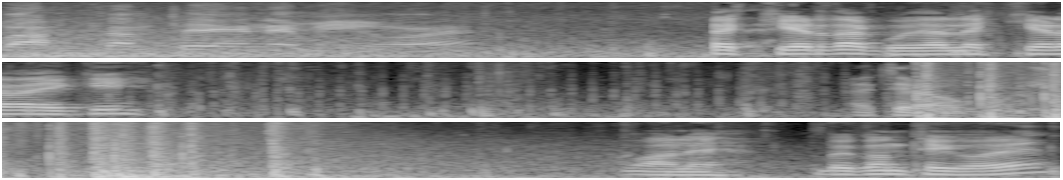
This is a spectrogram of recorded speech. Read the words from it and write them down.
bastantes enemigos, ¿eh? A la izquierda, cuidado a la izquierda de aquí. He tirado. Vale, voy contigo, ¿eh?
